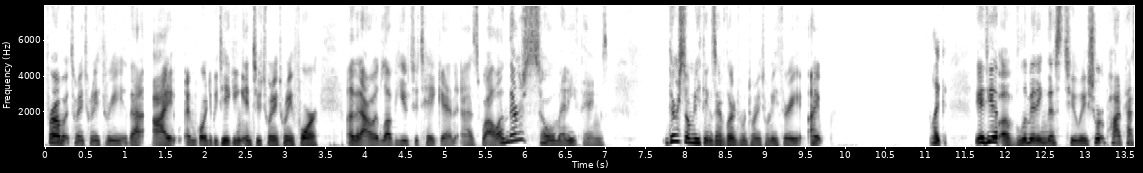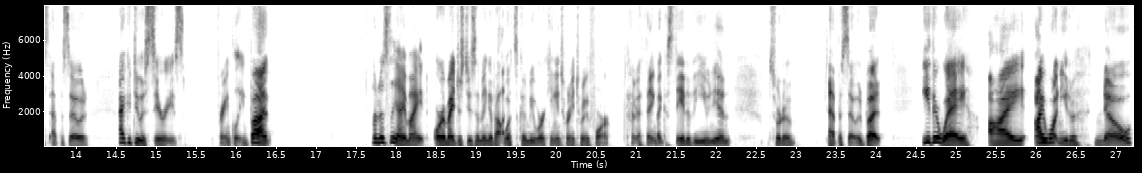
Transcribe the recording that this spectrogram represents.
from 2023 that I am going to be taking into 2024 and that I would love you to take in as well. And there's so many things. There's so many things I've learned from 2023. I like the idea of limiting this to a short podcast episode. I could do a series, frankly, but honestly, I might, or I might just do something about what's going to be working in 2024 kind of thing, like a State of the Union sort of episode. But either way, I I want you to know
